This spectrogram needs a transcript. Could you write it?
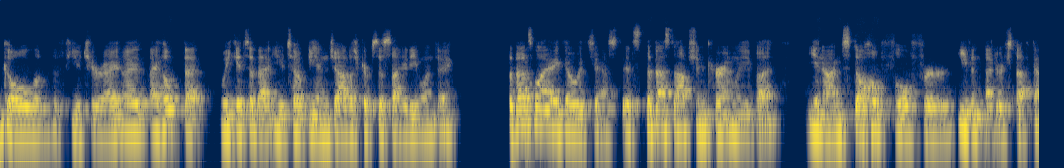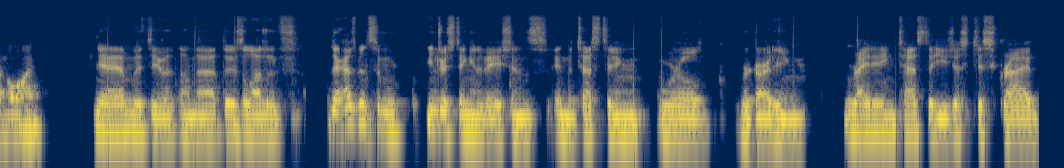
goal of the future. I, I, I hope that we get to that utopian JavaScript society one day. But that's why I go with Jest. It's the best option currently, but you know, I'm still hopeful for even better stuff down the line. Yeah, I'm with you on that. There's a lot of there has been some interesting innovations in the testing world regarding writing tests that you just describe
